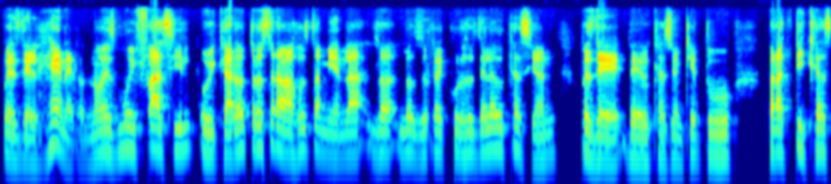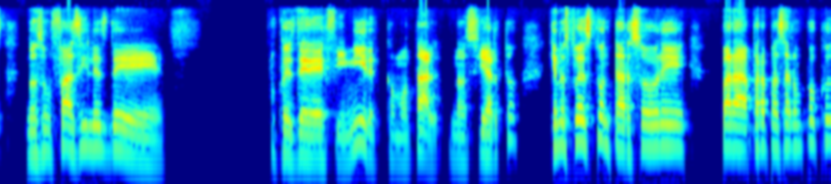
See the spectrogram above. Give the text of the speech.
pues del género. No es muy fácil ubicar otros trabajos también, los recursos de la educación, pues de, de, educación que tú practicas, no son fáciles de, pues de definir como tal, ¿no es cierto? ¿Qué nos puedes contar sobre para, pasar un poco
